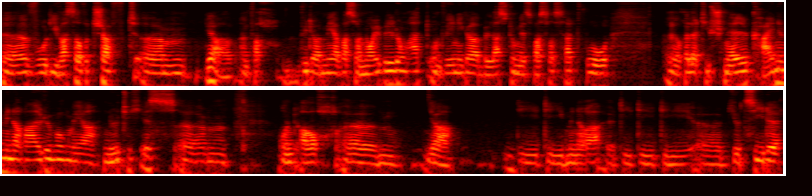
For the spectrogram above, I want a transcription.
wo die Wasserwirtschaft ähm, ja, einfach wieder mehr Wasserneubildung hat und weniger Belastung des Wassers hat, wo äh, relativ schnell keine Mineraldüngung mehr nötig ist ähm, und auch ähm, ja, die, die, Mineral die, die, die äh, Biozide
